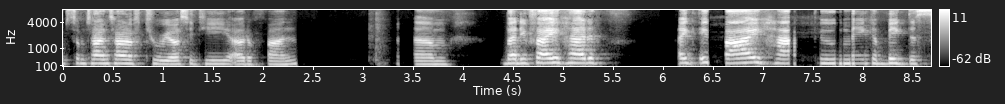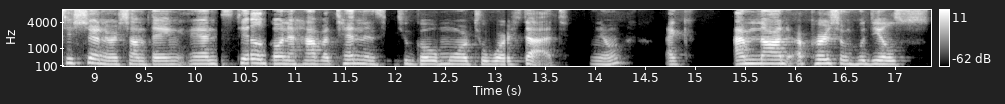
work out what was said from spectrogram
sometimes out of curiosity out of fun. Um, but if i had like if i have to make a big decision or something and still gonna have a tendency to go more towards that you know like i'm not a person who deals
